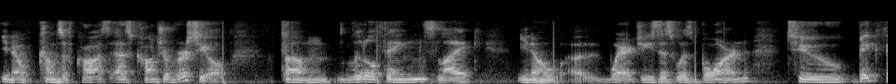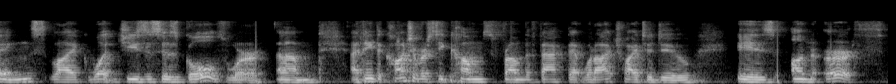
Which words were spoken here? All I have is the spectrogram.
you know comes across as controversial, from little things like you know uh, where Jesus was born to big things like what Jesus's goals were. Um, I think the controversy comes from the fact that what I try to do is unearth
